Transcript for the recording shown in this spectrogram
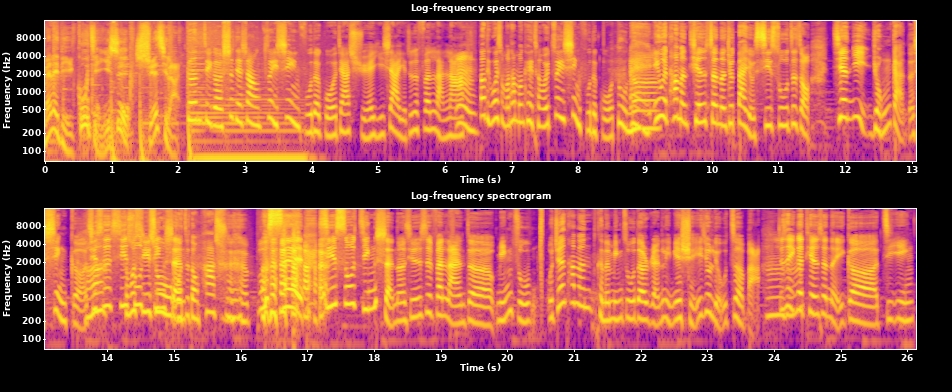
Melody 孤姐一式学起来。跟这个世界上最幸福的国家学一下，也就是芬兰啦。嗯到底为什么他们可以成为最幸福的国度呢？哎，因为他们天生呢就带有西苏这种坚毅勇敢的性格。其实西苏精神只懂怕输。不是 西苏精神呢，其实是芬兰的民族。我觉得他们可能民族的人里面血液就流着吧，嗯就是一个天生的一个基因。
